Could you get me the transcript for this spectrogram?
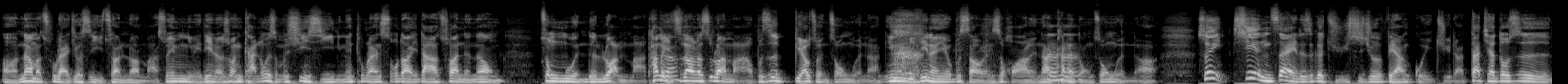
哦，那么出来就是一串乱码，所以你缅甸人说，你看为什么讯息里面突然收到一大串的那种中文的乱码？他们也知道那是乱码，不是标准中文啊。因为缅甸人也有不少人是华人，他 看得懂中文的啊。所以现在的这个局势就是非常诡谲了，大家都是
